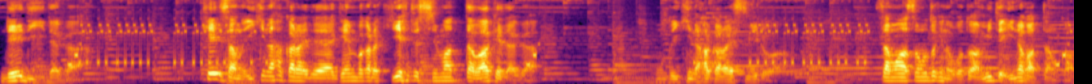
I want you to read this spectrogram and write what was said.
レディーだが、刑事さんの粋な計らいで現場から消えてしまったわけだが、ほんと粋な計らいすぎるわ。貴様はその時のことは見ていなかったのか？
